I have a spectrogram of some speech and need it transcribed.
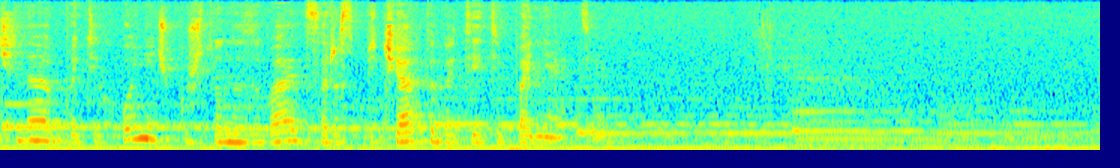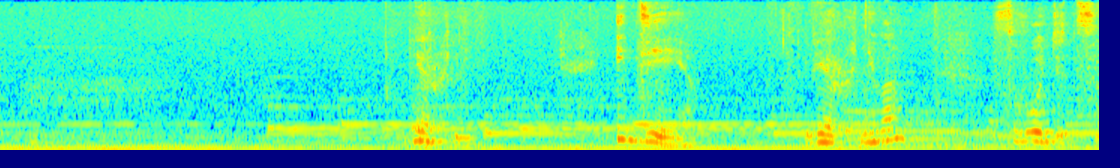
Начинаю потихонечку, что называется, распечатывать эти понятия. Верхний. Идея верхнего сводится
